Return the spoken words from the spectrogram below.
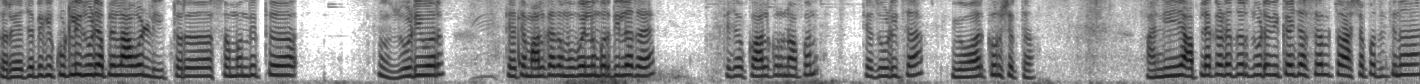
तर याच्यापैकी कुठली जोडी आपल्याला आवडली? तर संबंधित जोडीवर त्या त्या मालकाचा मोबाईल नंबर दिलाच आहे. त्याच्यावर कॉल करून आपण त्या जोडीचा व्यवहार करू शकता. आणि आपल्याकडे जर जोड्या विकायच्या असेल तर अशा पद्धतीनं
